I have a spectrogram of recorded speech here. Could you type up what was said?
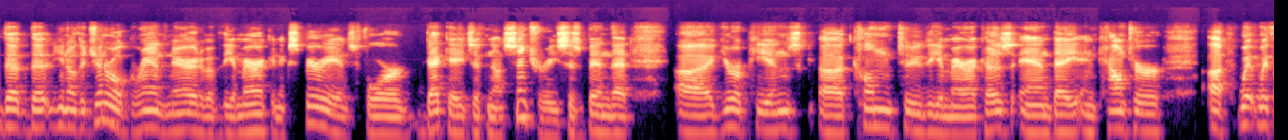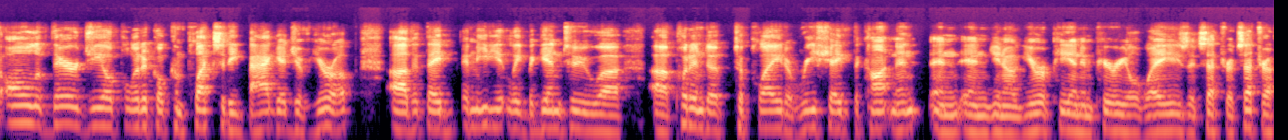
the the you know the general grand narrative of the American experience for decades, if not centuries, has been that uh, Europeans uh, come to the Americas and they encounter, uh, with, with, all of their geopolitical complexity baggage of Europe, uh, that they immediately begin to uh, put into to play to reshape the continent and and you know European imperial ways, et cetera, et cetera,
